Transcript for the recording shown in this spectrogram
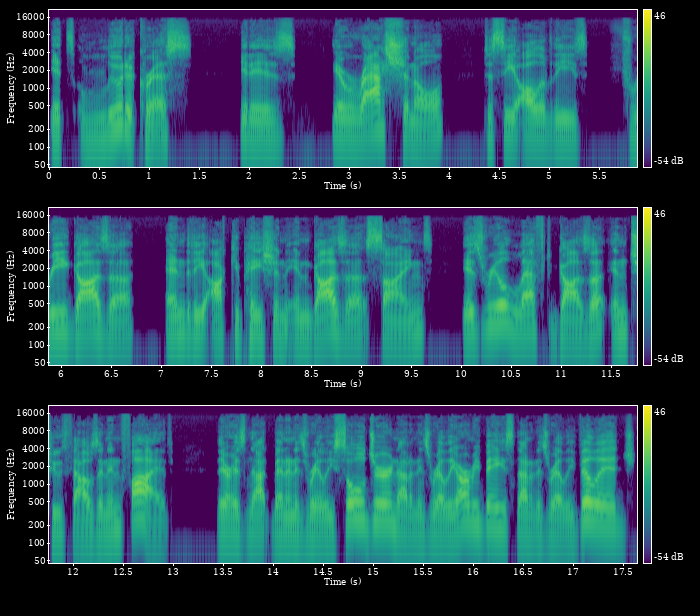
It's ludicrous. It is irrational to see all of these free Gaza end the occupation in Gaza signs. Israel left Gaza in 2005. There has not been an Israeli soldier, not an Israeli army base, not an Israeli village.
